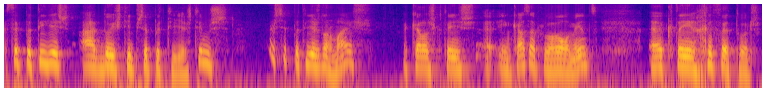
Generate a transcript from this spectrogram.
sapatilhas, há dois tipos de sapatilhas. Temos as sapatilhas normais, aquelas que tens em casa, provavelmente, uh, que têm refletores.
